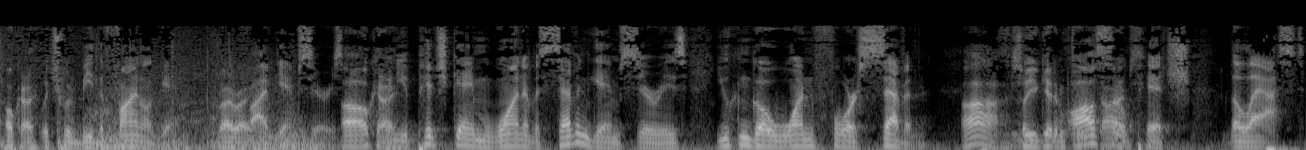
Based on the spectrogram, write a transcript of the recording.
Mm-hmm. Okay. Which would be the final game. Right, right. Five game series. Oh, okay. When you pitch game one of a seven game series, you can go one, four, seven. ah, so you get him Also times. pitch the last.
